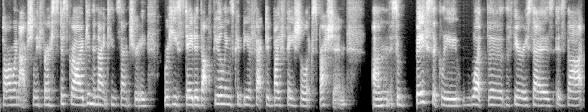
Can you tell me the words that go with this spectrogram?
Darwin actually first described in the 19th century, where he stated that feelings could be affected by facial expression. Um, so basically what the, the theory says is that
